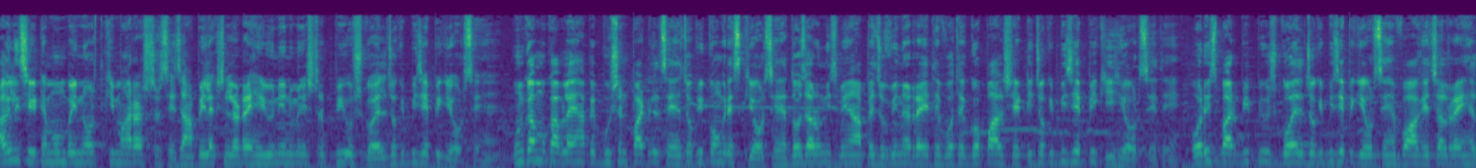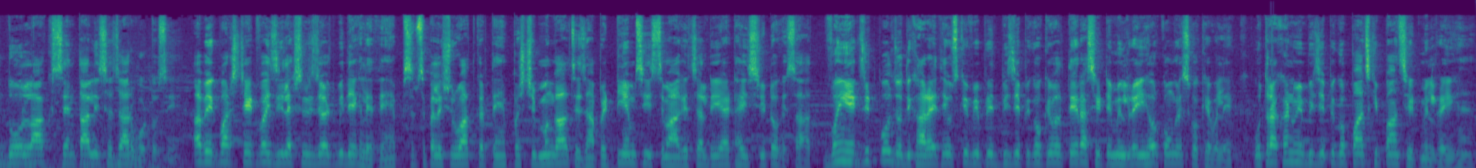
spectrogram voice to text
अगली सीट है मुंबई नॉर्थ की महाराष्ट्र से, जहाँ पे इलेक्शन लड़ रहे हैं यूनियन मिनिस्टर पीयूष गोयल, जो की बीजेपी की ओर से है। उनका मुकाबला यहाँ पे भूषण पाटिल से है, जो की कांग्रेस की ओर से है। 2019 में यहाँ पे जो विनर रहे थे, वो थे गोपाल शेट्टी, जो की बीजेपी की ही ओर से थे। और इस बार भी पीयूष गोयल, जो की बीजेपी की ओर से है, वो आगे चल रहे हैं दो लाख सैंतालीस हज़ार वोटों से। अब एक बार स्टेट वाइज इलेक्शन रिज़ल्ट भी देख लेते हैं। सबसे पहले शुरुआत करते हैं पश्चिम बंगाल से, जहाँ पे टीएमसी इस समय आगे चल रही है अट्ठाईस सीटों के साथ। वहीं एग्जिट पोल जो दिखा रहे थे, उसके विपरीत बीजेपी को केवल तेरह सीटें मिल रही है और कांग्रेस को केवल एक। उत्तराखंड में बीजेपी को पाँच की पाँच सीट मिल रही है।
